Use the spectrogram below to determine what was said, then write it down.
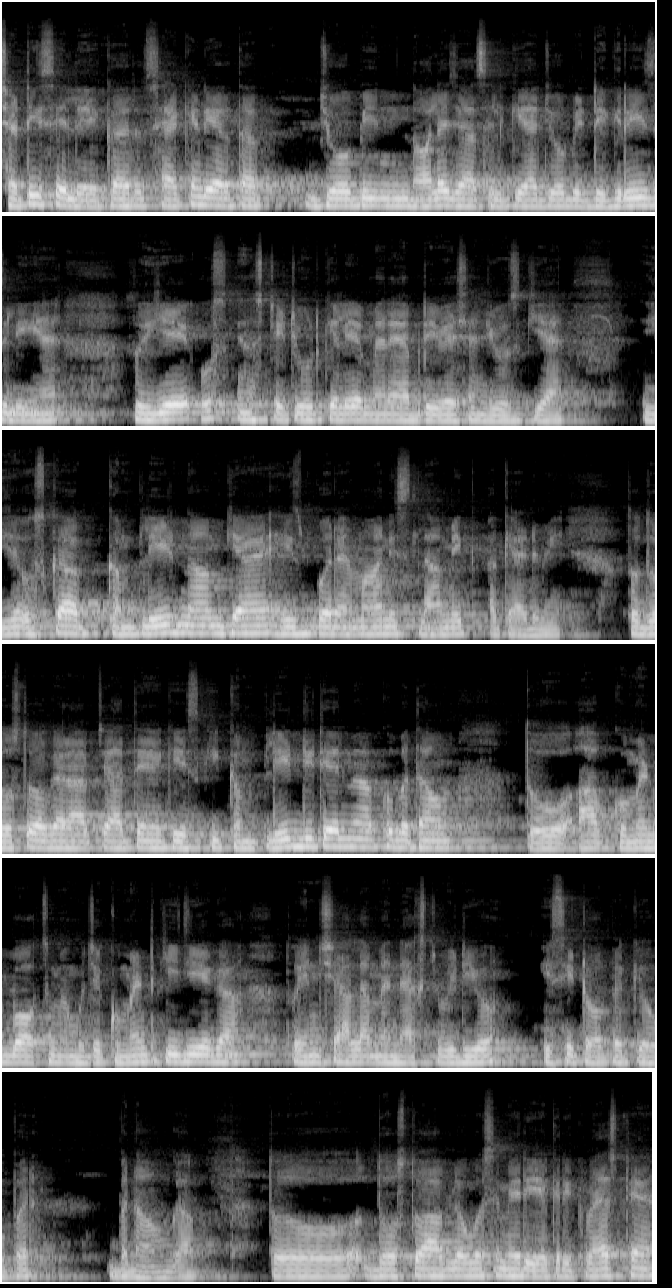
छठी से लेकर सेकेंड ईयर तक जो भी नॉलेज हासिल किया, जो भी डिग्रीज़ ली हैं तो ये उस इंस्टीट्यूट के लिए मैंने एब्रीवेशन यूज़ किया है। ये उसका कंप्लीट नाम क्या है? रहमान इस्लामिक एकेडमी तो दोस्तों, अगर आप चाहते हैं कि इसकी कंप्लीट डिटेल में आपको बताऊँ तो आप कमेंट बॉक्स में मुझे कमेंट कीजिएगा। तो इन मैं नेक्स्ट वीडियो इसी टॉपिक के ऊपर बनाऊँगा। तो दोस्तों, आप लोगों से मेरी एक रिक्वेस्ट है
